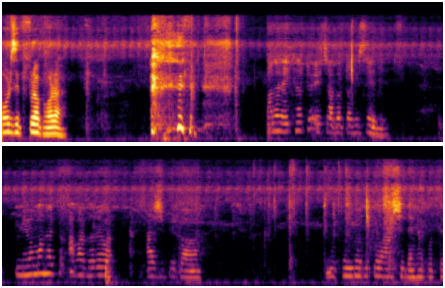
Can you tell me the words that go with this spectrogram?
মসজিদ পুরো ভরা। মানে এইখানে এই চাদরটা বিছিয়ে দিই মেহমান হয়তো আমার ঘরে আসবে বা নতুনভাবে কেউ আসে দেখা করতে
